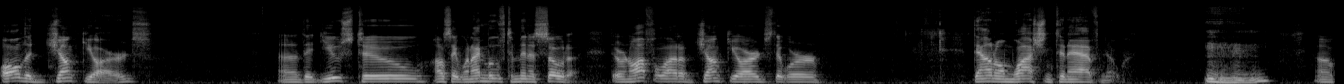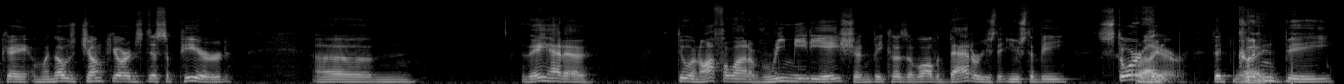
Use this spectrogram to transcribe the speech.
all the junkyards uh, that used to, I'll say, when I moved to Minnesota, there were an awful lot of junkyards that were down on Washington Avenue. hmm Okay, and when those junkyards disappeared, um, they had to do an awful lot of remediation because of all the batteries that used to be stored Right. there that couldn't be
